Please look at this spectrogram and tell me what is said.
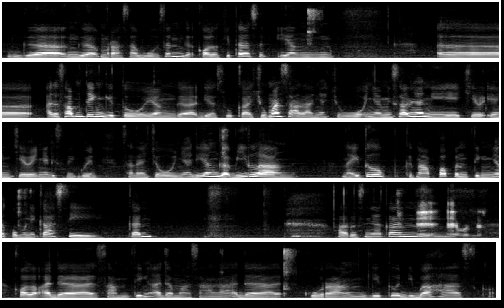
nggak nggak merasa bosan nggak kalau kita yang eh ada something gitu yang nggak dia suka. Cuman salahnya cowoknya. Misalnya nih cewek yang ceweknya diselingkuhin salahnya cowoknya dia nggak bilang. Nah itu kenapa pentingnya komunikasi kan harusnya kan Iya, iya bener. kalau ada something ada masalah ada kurang gitu dibahas kok.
